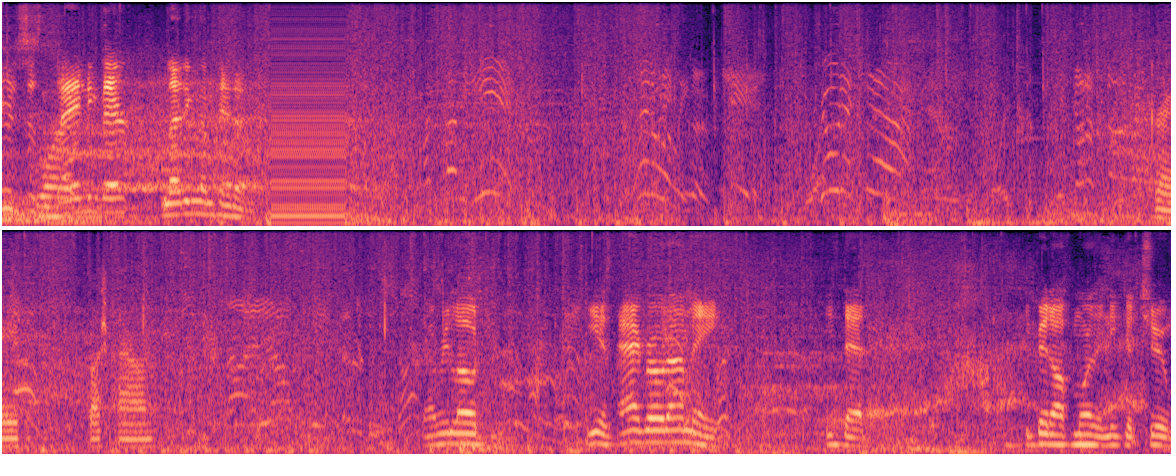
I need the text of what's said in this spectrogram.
was just Wow. standing there, letting them hit him. My son is here! Literally! Shoot it! He's Great. Flesh pound. Now reload. He is aggroed on me. He's dead. He bit off more than he could chew.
